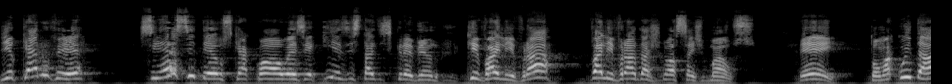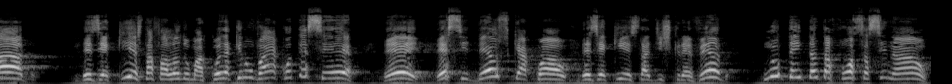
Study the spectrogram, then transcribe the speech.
E eu quero ver Se esse Deus que a qual Ezequias está descrevendo que vai livrar, vai livrar das nossas mãos. Ei, toma cuidado. Ezequias está falando uma coisa que não vai acontecer. Ei, esse Deus que a qual Ezequias está descrevendo não tem tanta força assim não.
